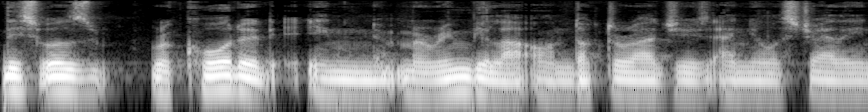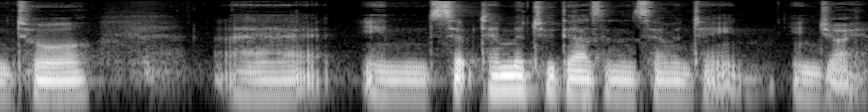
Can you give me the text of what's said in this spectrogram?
This was recorded in Merimbula on Dr. Raju's annual Australian tour uh, in September 2017. Enjoy.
